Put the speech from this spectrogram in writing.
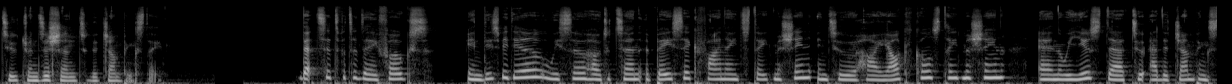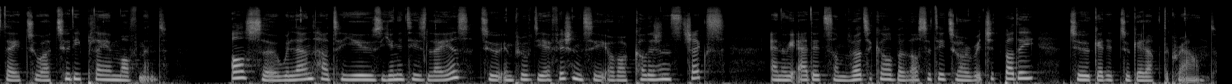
to transition to the jumping state. That's it for today, folks. In this video, we saw how to turn a basic finite state machine into a hierarchical state machine, and we used that to add a jumping state to our 2D player movement. Also, we learned how to use Unity's layers to improve the efficiency of our collisions checks and we added some vertical velocity to our rigid body to get it to get off the ground.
